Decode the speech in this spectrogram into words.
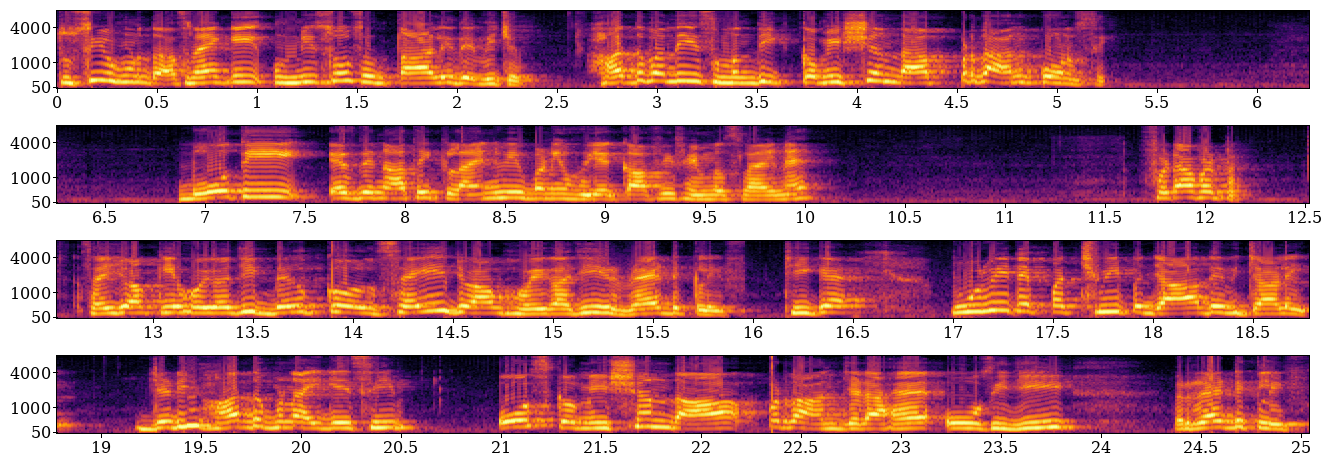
ਤੁਸੀਂ ਹੁਣ ਦੱਸਣਾ ਹੈ ਕਿ 1947 ਦੇ ਵਿੱਚ ਹੱਦਬੰਦੀ ਸੰਬੰਧੀ ਕਮਿਸ਼ਨ ਦਾ ਪ੍ਰਧਾਨ ਕੌਣ ਸੀ? ਬਹੁਤ ਹੀ ਇਸ ਦੇ ਨਾਂ ਇੱਕ ਲਾਈਨ ਵੀ ਬਣੀ ਹੋਈ ਹੈ, ਕਾਫੀ ਫੇਮਸ ਲਾਈਨ ਹੈ। ਫਟਾਫਟ, ਸਹੀ ਜਵਾਬ ਕੀ ਹੋਏਗਾ ਜੀ? ਬਿਲਕੁਲ ਸਹੀ ਜਵਾਬ ਹੋਏਗਾ ਜੀ ਰੈੱਡ ਕਲਿਫ ਠੀਕ ਹੈ? ਪੂਰਬੀ ਤੇ ਪੱਛਮੀ ਪੰਜਾਬ ਦੇ ਵਿਚਾਲੇ ਜਿਹੜੀ ਹੱਦ ਬਣਾਈ ਗਈ ਸੀ, ਉਸ ਕਮਿਸ਼ਨ ਦਾ ਪ੍ਰਧਾਨ ਜਿਹੜਾ ਹੈ, ਉਹ ਸੀ ਜੀ ਰੈੱਡ ਕਲਿਫ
